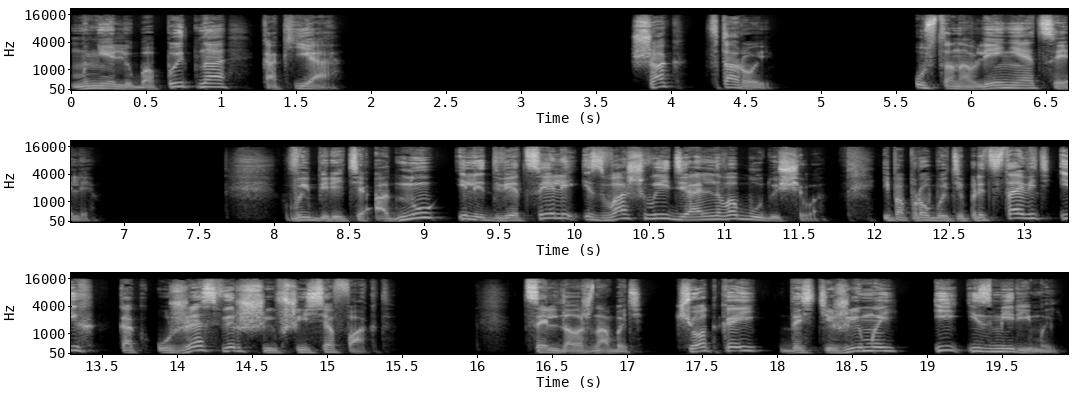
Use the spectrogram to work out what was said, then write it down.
«Мне любопытно, как я». Шаг второй. Установление цели. Выберите одну или две цели из вашего идеального будущего и попробуйте представить их как уже свершившийся факт. Цель должна быть четкой, достижимой и измеримой.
